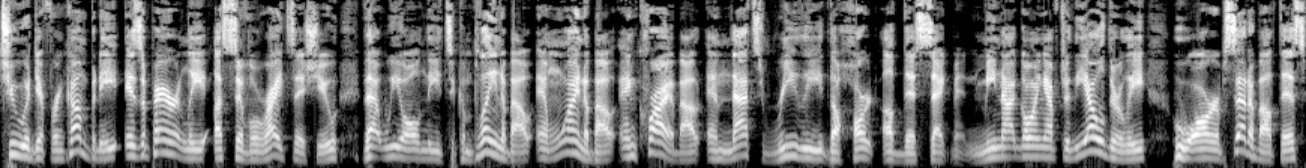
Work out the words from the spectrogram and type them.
to a different company, is apparently a civil rights issue that we all need to complain about and whine about and cry about, and that's really the heart of this segment. Me not going after the elderly who are upset about this,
